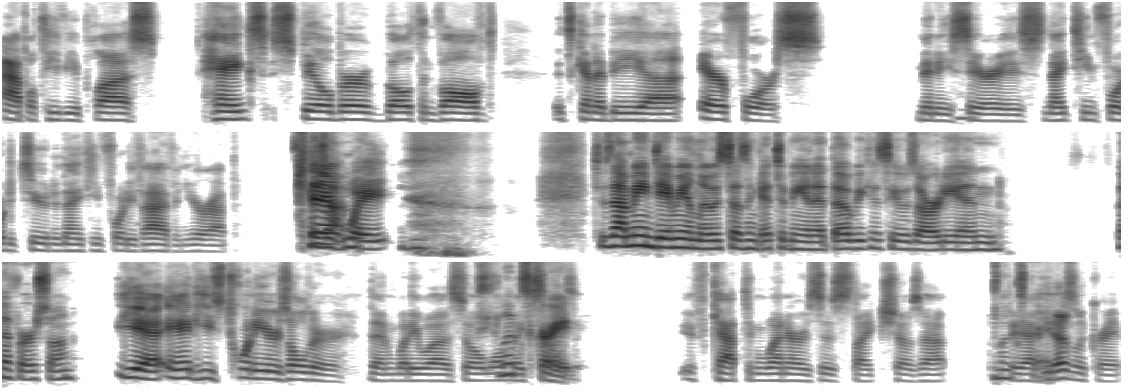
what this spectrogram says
Apple TV Plus. Hanks, Spielberg, both involved. It's going to be a Air Force miniseries, 1942 to 1945 in Europe. Can't wait. Does that mean Damian Lewis doesn't get to be in it though because he was already in the first one? Yeah, and he's 20 years older than what he was, so it won't looks make great. sense if Captain Winters is like shows up. Looks but yeah, great. he does look great.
